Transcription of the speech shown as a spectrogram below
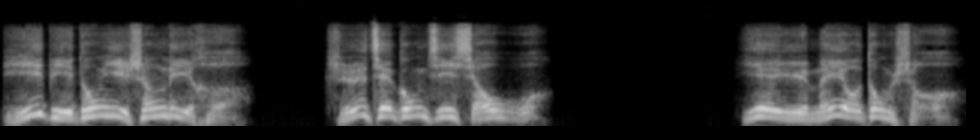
比比东一声厉喝。直接攻击小五，叶雨没有动手，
